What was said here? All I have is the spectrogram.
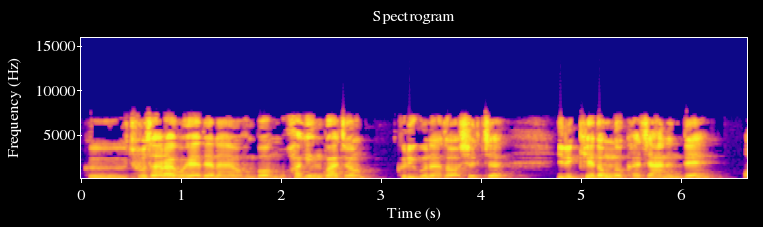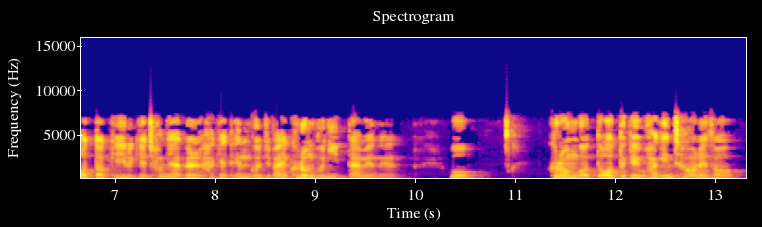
그 조사라고 해야 되나요? 한번 확인 과정 그리고 나서 실제 이렇게 넉넉하지 않은데 어떻게 이렇게 청약을 하게 된 건지 만약 그런 분이 있다면은 뭐 그런 것도 어떻게 확인 차원에서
